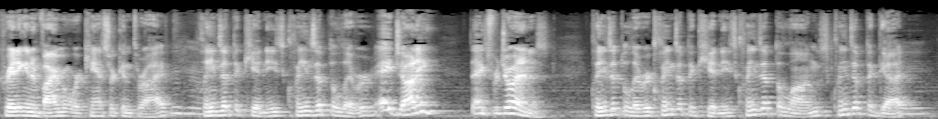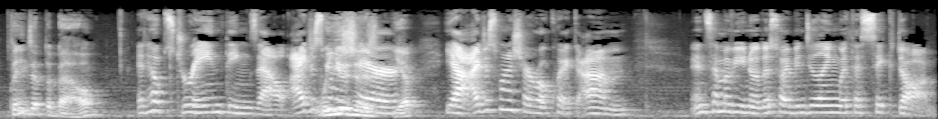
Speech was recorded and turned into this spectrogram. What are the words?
creating an environment where cancer can thrive. Cleans up the kidneys, cleans up the liver. Hey Johnny, thanks for joining us. Cleans up the liver, cleans up the kidneys, cleans up the lungs, cleans up the gut, cleans up the bowel. It helps drain things out. I just want to it as- share. yep. Yeah, I just want to share real quick. Um, and some of you know this. So I've been dealing with a sick dog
